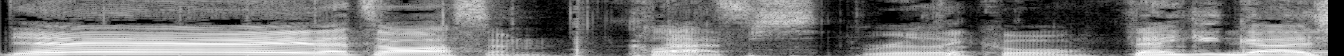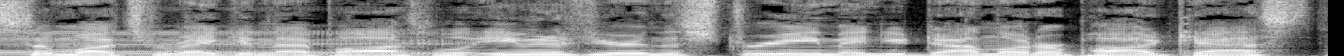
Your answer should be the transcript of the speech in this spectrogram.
Yay! That's awesome. Claps. That's really cool. Thank you guys so much for making that possible. Even if you're in the stream and you download our podcast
